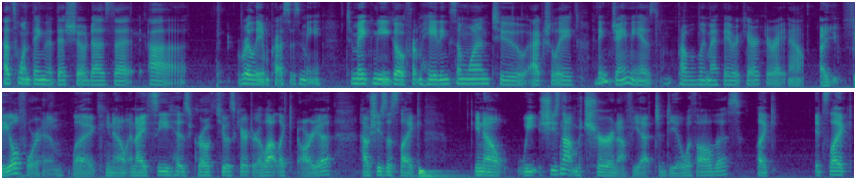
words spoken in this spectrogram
that's one thing that this show does that uh, really impresses me. To make me go from hating someone to actually, I think Jaime is probably my favorite character right now. I feel for him, like you know, and I see his growth to his character a lot like Arya, how she's just like, you know, we she's not mature enough yet to deal with all this. Like, it's like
